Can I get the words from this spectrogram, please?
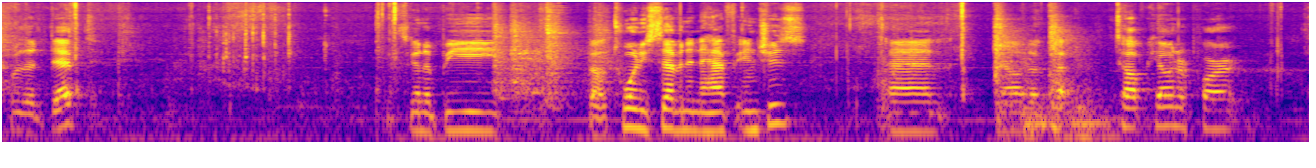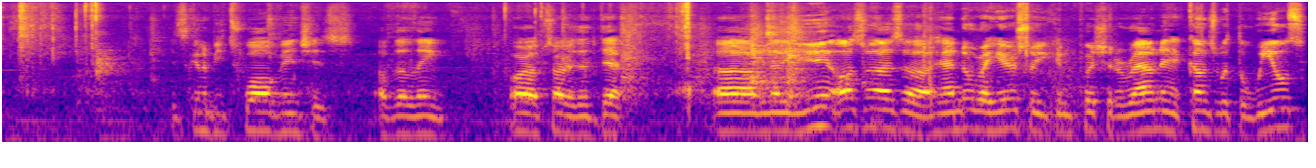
For the depth, it's going to be about 27 and a half inches. And now the top counterpart it's gonna be 12 inches of the length, or I'm sorry, the depth. Um, now the unit also has a handle right here so you can push it around and it comes with the wheels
